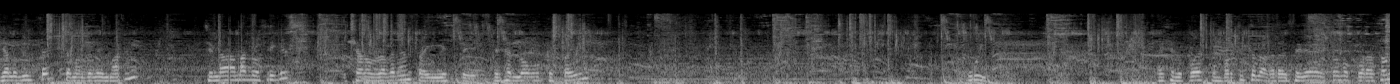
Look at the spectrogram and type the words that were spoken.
Ya lo viste, te mandé la imagen. Si nada más lo sigues, Shadow Revenant, ahí este es el logo que está ahí. Uy. Ahí se lo puedes compartir, te lo agradecería de todo corazón.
